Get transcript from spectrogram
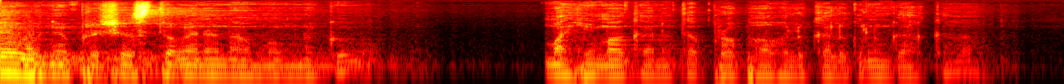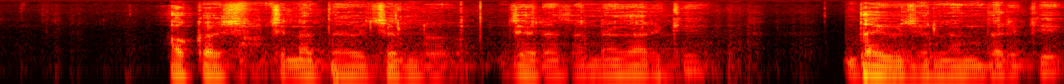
దేవుని ప్రశస్తమైన నామమునకు మహిమ ఘనత ప్రభావాలు కలుగును గాక. అవకాశం ఇచ్చిన దైవజనులు జయరాజన్న గారికి దైవజనులందరికీ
